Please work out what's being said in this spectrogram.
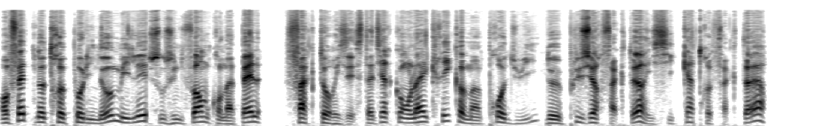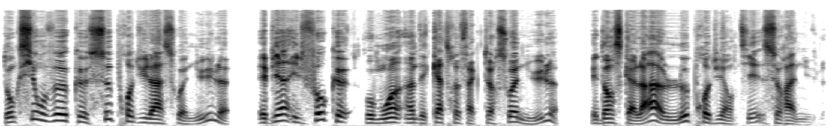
en fait notre polynôme, il est sous une forme qu'on appelle factorisée, c'est-à-dire qu'on l'a écrit comme un produit de plusieurs facteurs, ici quatre facteurs, donc si on veut que ce produit-là soit nul, eh bien il faut que au moins un des quatre facteurs soit nul, et dans ce cas-là, le produit entier sera nul.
